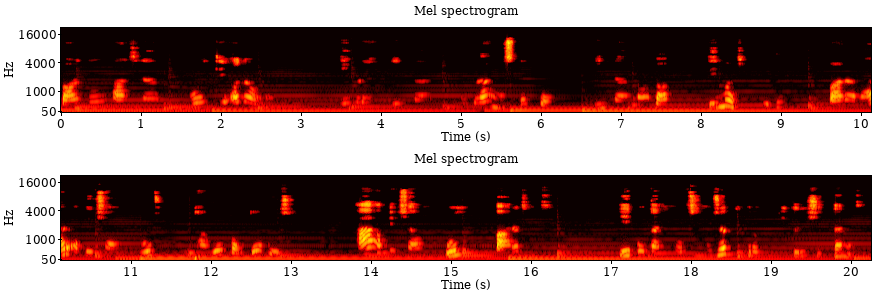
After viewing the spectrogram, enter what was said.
બાળકો આજના હોય કે અગાઉના એમણે તેમના ઉગડા મસ્તક પર એમના મા બાપ તેમજ પારાવાર અપેક્ષાઓનો બોજ ઉઠાવવો પડતો હોય છે. આ અપેક્ષાઓનો કોઈ પાર જ નથી. એ પોતાની મરજી મુજબ પ્રવૃત્તિ કરી શકતા નથી.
